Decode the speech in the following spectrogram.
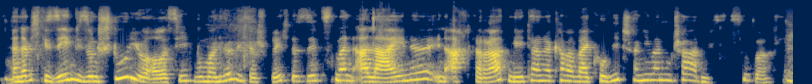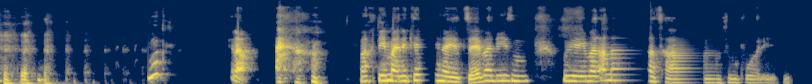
Dann habe ich gesehen, wie so ein Studio aussieht, wo man Hörbücher spricht. Da sitzt man alleine in acht Quadratmetern. Da kann man bei Covid schon niemandem schaden. Das ist super. genau. Nachdem meine Kinder jetzt selber lesen, muss ja jemand anderes haben zum Vorlesen.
